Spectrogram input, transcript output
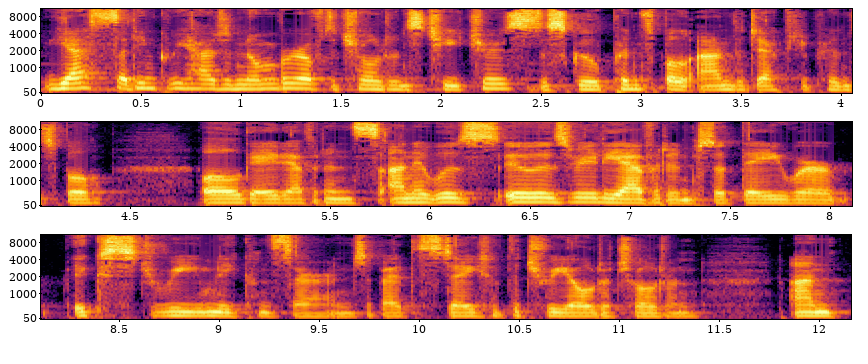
Yes, I think we had a number of the children's teachers, the school principal and the deputy principal, all gave evidence, and it was it was really evident that they were extremely concerned about the state of the three older children, and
